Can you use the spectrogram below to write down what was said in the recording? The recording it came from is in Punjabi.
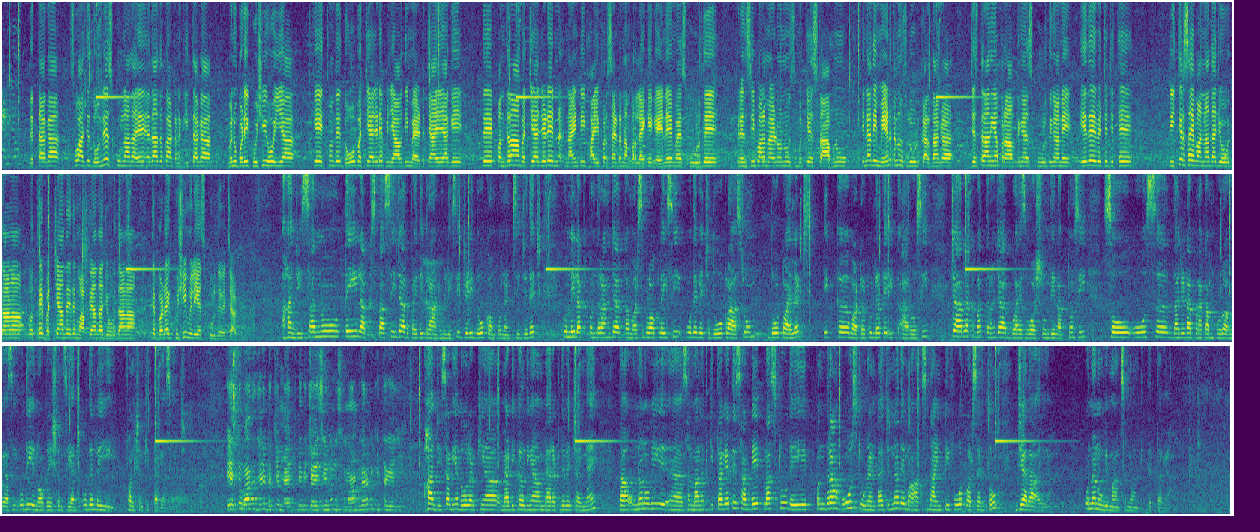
ਦਿੱਤਾਗਾ। ਸੋ ਅੱਜ ਦੋਨੇ ਸਕੂਲਾਂ ਦਾ ਇਹ ਇਹਦਾ ਉਦਘਾਟਨ ਕੀਤਾਗਾ। ਮੈਨੂੰ ਬੜੀ ਖੁਸ਼ੀ ਹੋਈ ਆ ਕਿ ਇੱਥੋਂ ਦੇ ਦੋ ਬੱਚੇ ਆ ਜਿਹੜੇ ਪੰਜਾਬ ਦੀ ਮੈਰਿਟ 'ਚ ਆਏ ਆਗੇ। ਤੇ 15 ਬੱਚੇ ਆ ਜਿਹੜੇ ਨ- 95% ਨੰਬਰ ਲੈ ਕੇ ਗਏ ਨੇ। ਮੈਂ ਸਕੂਲ ਦੇ ਪ੍ਰਿੰਸੀਪਲ ਮੈਡਮ ਨੂੰ, ਸਮੁੱਚੇ ਸਟਾਫ ਨੂੰ, ਇਹਨਾਂ ਦੀ ਮਿਹਨਤ ਨੂੰ ਸਲੂਟ ਕਰਦਾਗਾ। ਜਿਸ ਤਰ੍ਹਾਂ ਦੀਆਂ ਪ੍ਰਾਪਤੀਆਂ ਸਕੂਲ ਦੀਆਂ ਨੇ, ਇਹਦੇ ਵਿੱਚ ਜਿੱਥੇ ਟੀਚਰ ਸਾਹਿਬਾਨਾਂ ਦਾ ਯੋਗਦਾਨ ਆ, ਉੱਥੇ ਬੱਚਿਆਂ ਦੇ ਤੇ ਮਾਪਿਆਂ ਦਾ ਯੋਗਦਾਨ ਆ ਤੇ ਬੜਾ ਹੀ ਖੁਸ਼ੀ ਮਿਲੀ ਹੈ ਸਕੂਲ ਦੇ ਵਿੱਚ ਆ ਕੇ। ਹਾਂਜੀ, ਸਾਨੂੰ 23 ਲੱਖ 87 ਹਜ਼ਾਰ ਰੁਪਏ ਦੀ ਗ੍ਰਾਂਟ ਮਿਲੀ ਸੀ, ਜਿਹੜੀ ਦੋ ਕੰਪੋਨੈਂਟ ਸੀ, ਜਿਹਦੇ ਚ 19 ਲੱਖ 15 ਹਜ਼ਾਰ ਕਮਰਸ ਬਲਾਕ ਲਈ ਸੀ। ਉਹਦੇ ਵਿੱਚ ਦੋ ਕਲਾਸਰੂਮ ਦੋ ਟਾਇਲਟਸ ਇੱਕ ਵਾਟਰ ਕੂਲਰ ਤੇ ਇੱਕ ਆਰਓ ਸੀ। 4 ਲੱਖ 72 ਹਜ਼ਾਰ ਬॉयਜ਼ ਵਾਸ਼ਰੂਮ ਦੀ ਲਾਗਤੋਂ ਸੀ। ਸੋ ਉਸ ਦਾ ਜਿਹੜਾ ਆਪਣਾ ਕੰਮ ਪੂਰਾ ਹੋਇਆ ਸੀ ਉਹਦੀ ਇਨੋਗ੍ਰੇਸ਼ਨ ਸੀ ਅੱਜ। ਉਹਦੇ ਲਈ ਫੰਕਸ਼ਨ ਕੀਤਾ ਗਿਆ ਸੀ ਅੱਜ। ਇਸ ਤੋਂ ਬਾਅਦ ਜਿਹੜੇ ਬੱਚੇ ਮੈਰਿਟ ਦੇ ਵਿੱਚ ਆਏ ਸੀ ਉਹਨਾਂ ਨੂੰ ਸਨਮਾਨ ਵਗੈਰਾ ਵੀ ਕੀਤਾ ਗਿਆ ਜੀ? ਹਾਂਜੀ ਸਾਡੀਆਂ ਦੋ ਲੜਕੀਆਂ ਮੈਡੀਕਲ ਦੀਆਂ ਮੈਰਿਟ ਦੇ ਵਿੱਚ ਆਈਆਂ ਹੈ ਤਾਂ ਉਹਨਾਂ ਨੂੰ ਵੀ ਸਨਮਾਨਿਤ ਕੀਤਾ ਗਿਆ ਤੇ ਸਾਡੇ ਪਲੱਸ 2 ਦੇ 15 ਹੋਰ ਸਟੂਡੈਂਟ ਆ ਜਿਨ੍ਹਾਂ ਦੇ ਮਾਰਕਸ 94% ਤੋਂ ਜ਼ਿਆਦਾ ਆਏ ਆ। ਉਹਨਾਂ ਨੂੰ ਵੀ ਮਾਨ ਸਨਮਾਨ ਦਿੱਤਾ ਗਿਆ।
